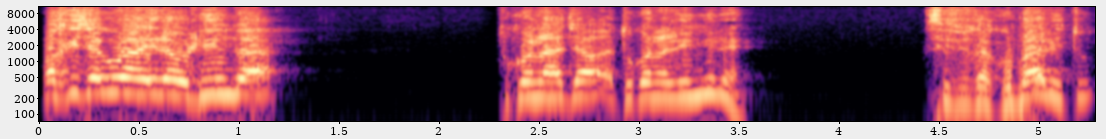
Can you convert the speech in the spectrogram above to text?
wakichagua Raila Odinga tuko na tuko na lingine. Si tutakubali tu.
